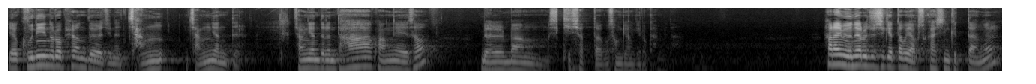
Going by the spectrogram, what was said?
군인으로 표현되어지는 장 장년들 장년들은 다 광야에서 멸망시키셨다고 성경 기록합니다. 하나님이 은혜로 주시겠다고 약속하신 그 땅을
